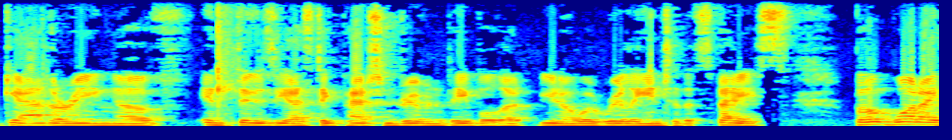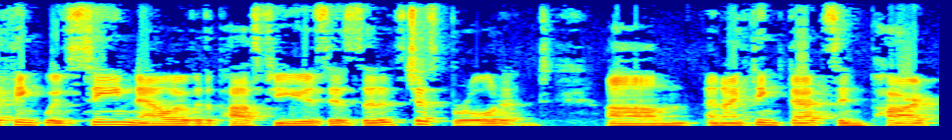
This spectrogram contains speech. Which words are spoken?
gathering of enthusiastic, passion driven people that, you know, were really into the space. But what I think we've seen now over the past few years is that it's just broadened. Um, and I think that's in part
